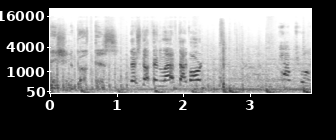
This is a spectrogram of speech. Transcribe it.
Information about this. There's nothing left. I've already. Popped one.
